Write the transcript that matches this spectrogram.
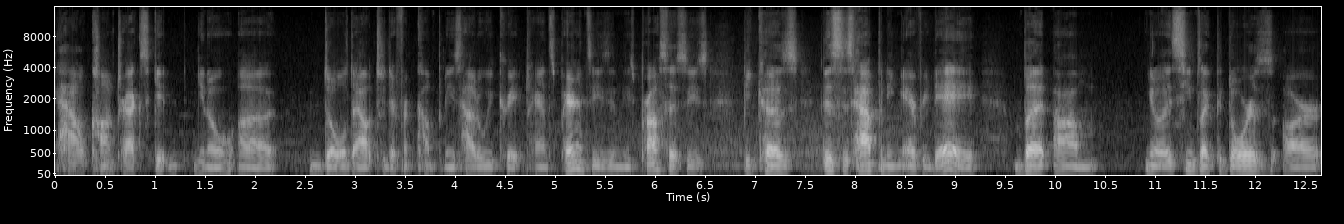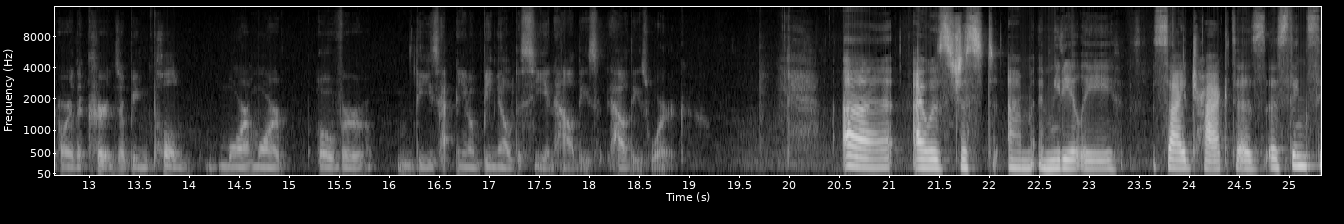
how contracts get you know uh, doled out to different companies? How do we create transparencies in these processes? Because this is happening every day, but um, you know, it seems like the doors are or the curtains are being pulled more and more over these, you know, being able to see and how these how these work. Uh, I was just um, immediately sidetracked as as things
